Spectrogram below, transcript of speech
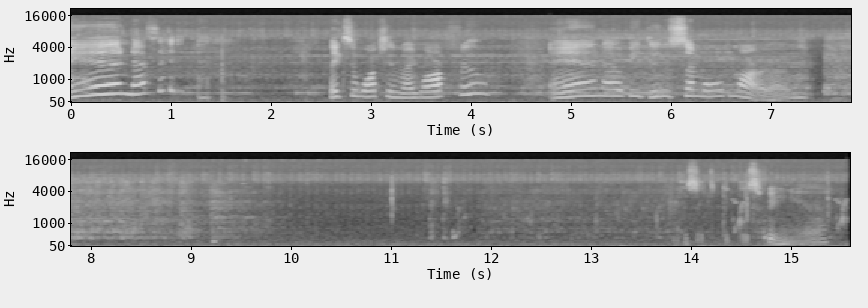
And that's it. Thanks for watching my walkthrough. And I'll be doing some more tomorrow. Let's get this thing here.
